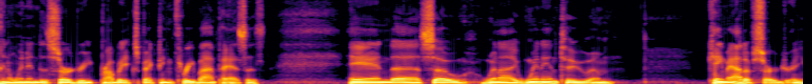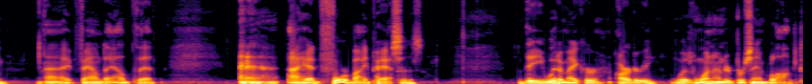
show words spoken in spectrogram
And I went into the surgery, probably expecting three bypasses. And uh, so when I went into, um, came out of surgery, I found out that I had four bypasses. The Widowmaker artery was 100% blocked.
